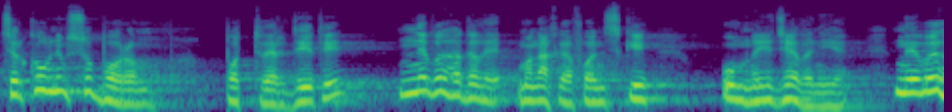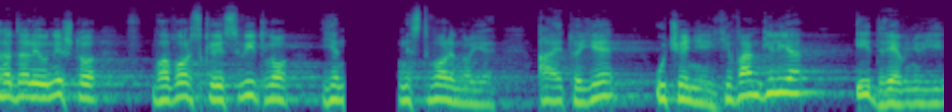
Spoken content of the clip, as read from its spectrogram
церковним собором підтвердити, не вигадали монахи Афонські умне ділення. Не вигадали вони, що ваворське світло є нествореное, а це є учення Євангелія і древньої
